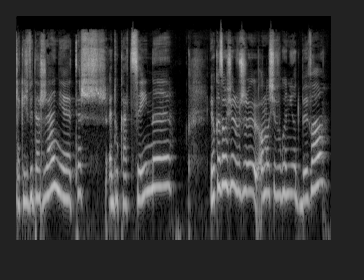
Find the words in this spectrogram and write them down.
jakieś wydarzenie też edukacyjne i okazało się, że ono się w ogóle nie odbywa.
